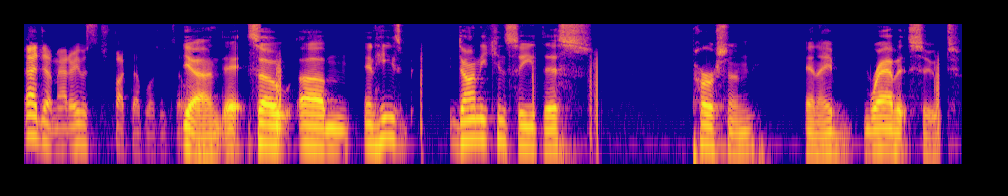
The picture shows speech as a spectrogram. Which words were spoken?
That doesn't matter. He was fucked up looking. So Yeah. it- so um and he's Donnie can see this person in a rabbit suit,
